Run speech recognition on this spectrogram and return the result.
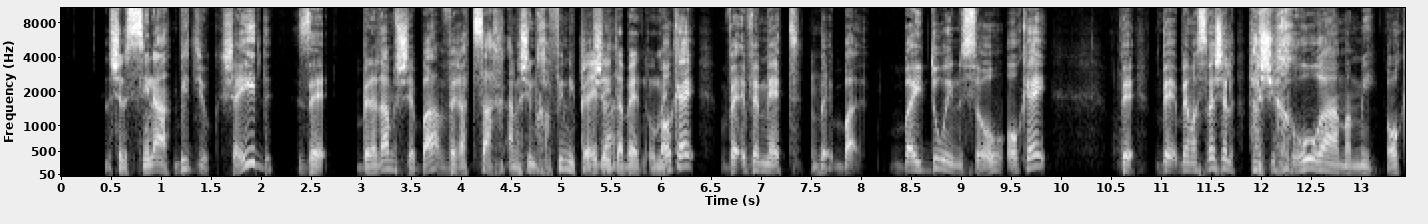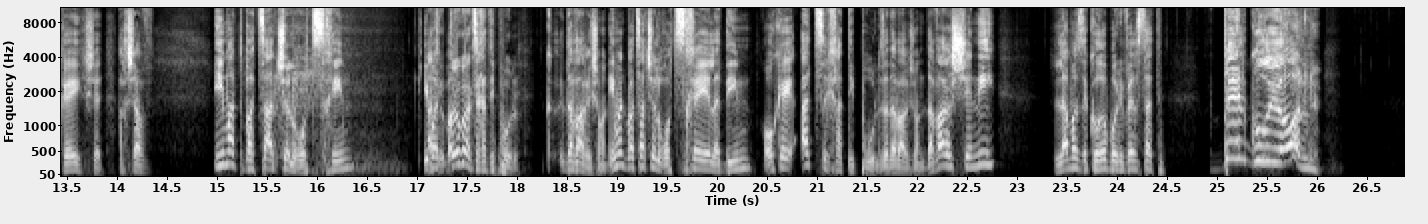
של שנאה. בדיוק. שהיד זה בן אדם שבא ורצח אנשים חפים מפשע, להתאבד, הוא מת. אוקיי? ו- ומת, ב- ב- by doing so, אוקיי? ב- ב- במסווה של השחרור העממי, אוקיי? ש- עכשיו, אם את בצד של רוצחים, אם את, קודם כל צריכה טיפול. דבר ראשון, אם את בצד של רוצחי ילדים, אוקיי? את צריכה טיפול, זה דבר ראשון. דבר שני, למה זה קורה באוניברסיטת בן גוריון?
